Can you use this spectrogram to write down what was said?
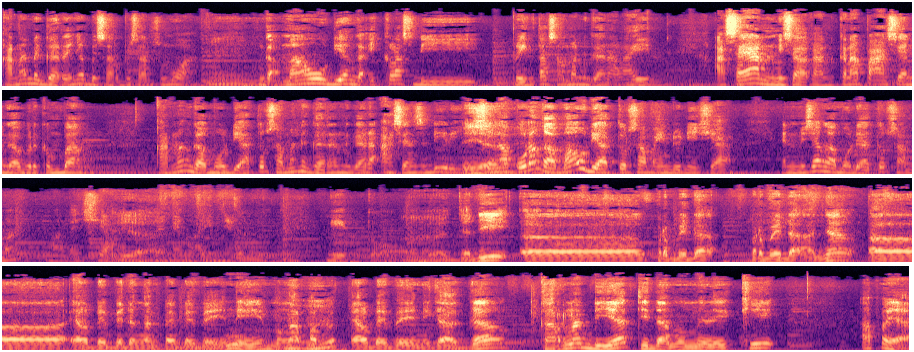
Karena negaranya besar-besar semua. Hmm. nggak mau dia nggak ikhlas diperintah sama negara lain. ASEAN misalkan kenapa ASEAN nggak berkembang? Karena nggak mau diatur sama negara-negara ASEAN sendiri. Iya, Singapura nggak mau diatur sama Indonesia. Indonesia nggak mau diatur sama Malaysia Iya. dan yang lainnya gitu Eh, jadi eh, perbeda perbedaannya eh, LBB dengan PBB ini mengapa Mm-hmm. LBB ini gagal karena dia tidak memiliki apa ya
